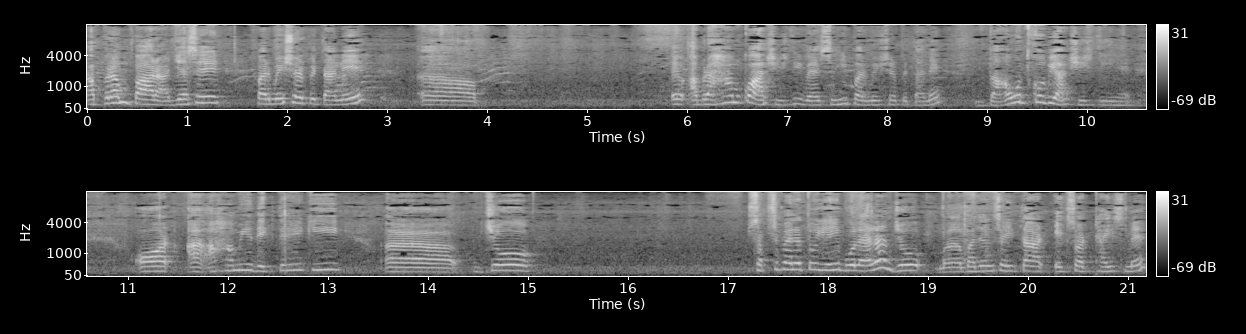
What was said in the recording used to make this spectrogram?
अपरम्पारा जैसे परमेश्वर पिता ने अब्राहम को आशीष दी, वैसे ही परमेश्वर पिता ने दाऊद को भी आशीष दी है। और हम ये देखते हैं कि जो सबसे पहले तो यही बोला है ना, जो भजन संहिता 128 में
